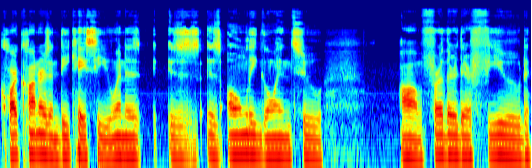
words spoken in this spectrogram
Clark Connors and DKC win is is is only going to um further their feud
